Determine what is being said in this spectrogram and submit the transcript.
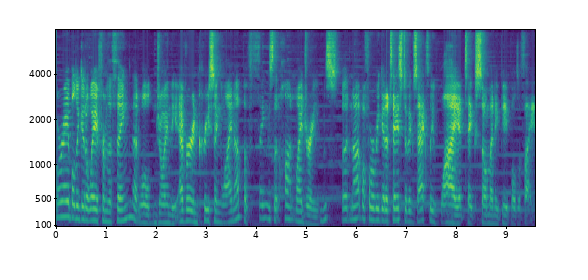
We're able to get away from the thing that will join the ever increasing lineup of things that haunt my dreams, but not before we get a taste of exactly why it takes so many people to fight.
